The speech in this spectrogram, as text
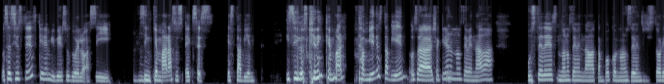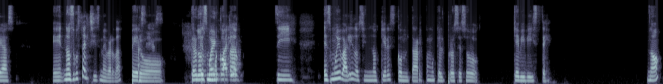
O sea, si ustedes quieren vivir su duelo así, sin quemar a sus exes, está bien. Y si los quieren quemar, también está bien. O sea, Shakira no nos debe nada, ustedes no nos deben nada tampoco, no nos deben sus historias. Eh, nos gusta el chisme, ¿verdad? Pero creo que es muy válido. Sí, es muy válido si no quieres contar como que el proceso que viviste, ¿no?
